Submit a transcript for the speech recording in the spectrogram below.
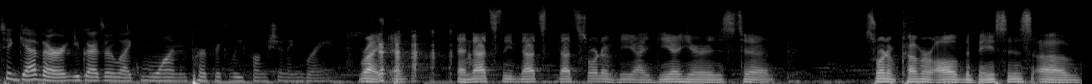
together you guys are like one perfectly functioning brain. Right, and and that's the that's that's sort of the idea here is to sort of cover all of the bases of,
